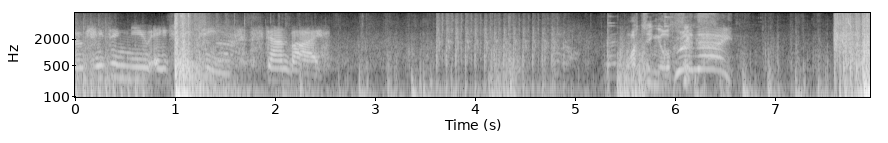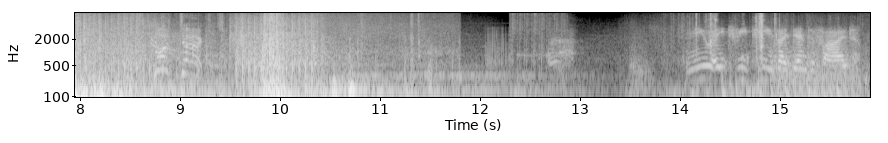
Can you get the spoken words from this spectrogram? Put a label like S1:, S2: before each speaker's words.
S1: Locating new HVTs. Stand by.
S2: Watching your
S3: Grenade! Contact!
S1: New HVTs identified.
